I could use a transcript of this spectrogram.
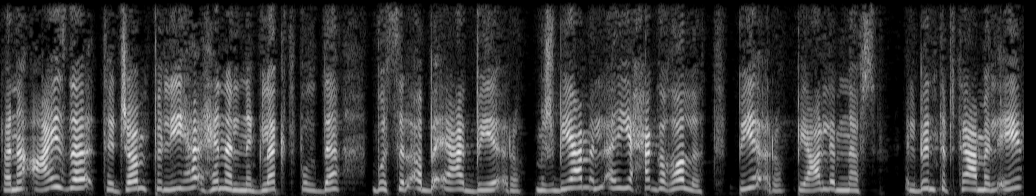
فأنا عايزة تجامب ليها هنا ال neglectful ده. بص الأب قاعد بيقرأ مش بيعمل أي حاجة غلط بيقرأ بيعلم نفسه. البنت بتعمل إيه؟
